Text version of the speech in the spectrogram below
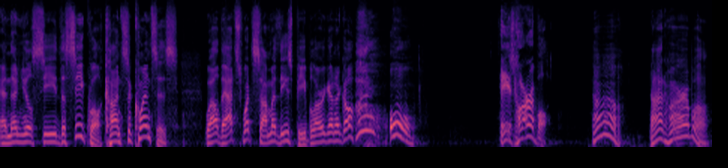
and then you'll see the sequel, Consequences. Well, that's what some of these people are going to go. Oh, he's horrible. No, not horrible.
